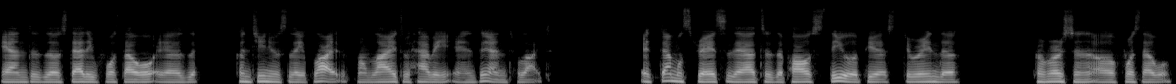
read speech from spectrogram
and the static force level is continuously applied from light to heavy and then to light. It demonstrates that the pulse still appears during the conversion of force level.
